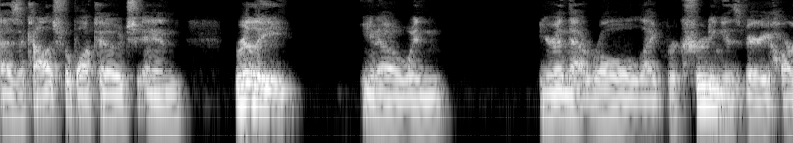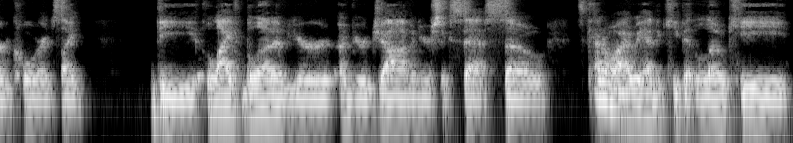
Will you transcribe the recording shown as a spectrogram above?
as a college football coach, and really, you know, when you're in that role, like recruiting is very hardcore. It's like the lifeblood of your of your job and your success. So it's kind of why we had to keep it low key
